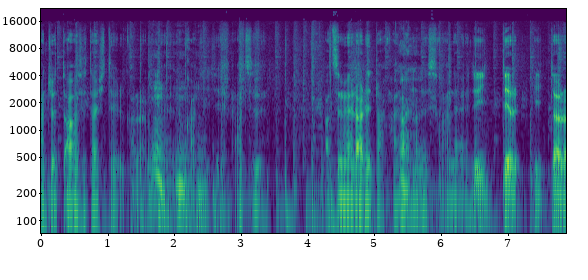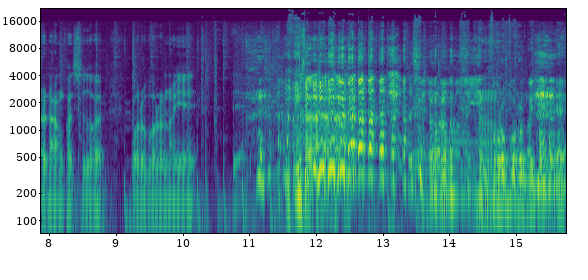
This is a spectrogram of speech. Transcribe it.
なちょっと合わせたい人いるからみたいな感じで集集められた感じですかね、で行って行ったらなんかすごいボロボロの家で確かにボロボロの家。にボロボロの家で、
